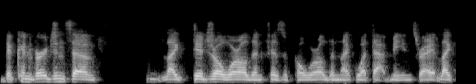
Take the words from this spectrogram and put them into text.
the convergence of like digital world and physical world and like what that means, right? Like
